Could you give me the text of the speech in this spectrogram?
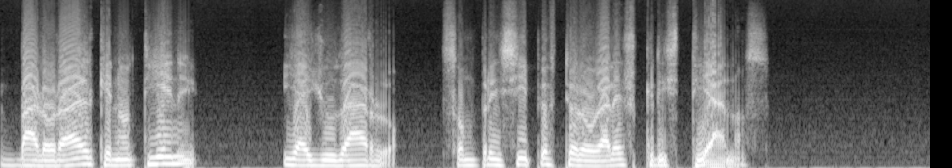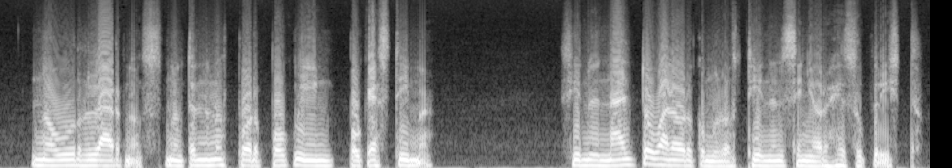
valorar al que no tiene y ayudarlo. Son principios teologales cristianos. No burlarnos, no tenernos por poco y en poca estima, sino en alto valor como los tiene el Señor Jesucristo.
